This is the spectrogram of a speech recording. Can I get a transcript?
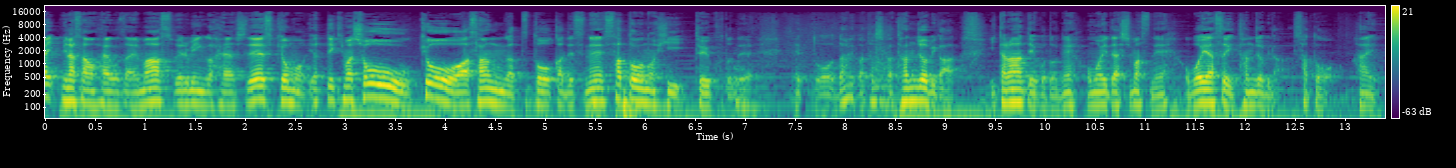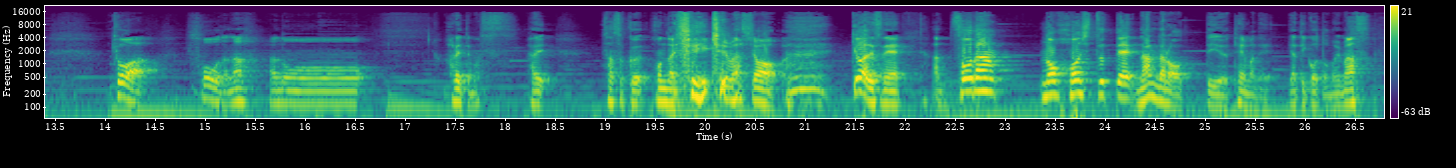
はい、皆さんおはようございます。ウェルビング林です。今日もやっていきましょう。今日は3月10日ですね。佐藤の日ということで、えっと、誰か確か誕生日がいたなということをね、思い出しますね。覚えやすい誕生日だ、佐藤。はい。今日は、そうだな、あのー、晴れてます。はい。早速、本題に 行きましょう。今日はですね、あの相談の本質って何だろうっていうテーマでやっていこうと思います。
